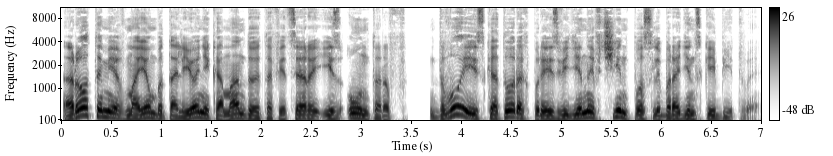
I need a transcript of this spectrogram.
Ротами в моем батальоне командуют офицеры из унтеров, двое из которых произведены в чин после Бородинской битвы.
